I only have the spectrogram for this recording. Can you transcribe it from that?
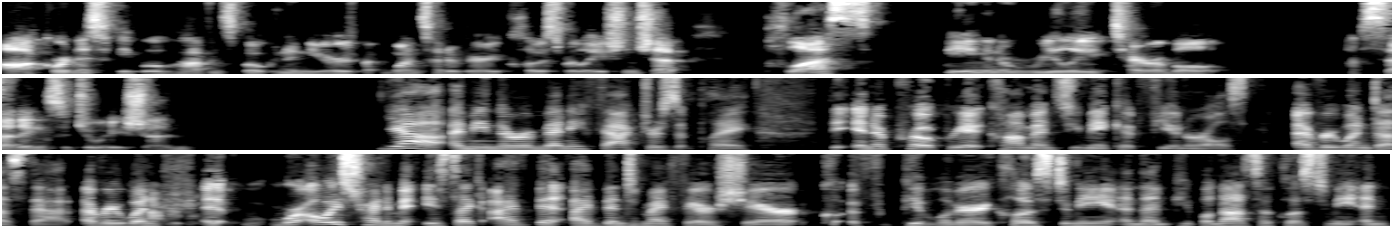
awkwardness of people who haven't spoken in years but once had a very close relationship, plus being in a really terrible, upsetting situation. Yeah, I mean, there are many factors at play. The inappropriate comments you make at funerals. Everyone does that. Everyone. It, we're always trying to. Make, it's like I've been. I've been to my fair share. People very close to me, and then people not so close to me, and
